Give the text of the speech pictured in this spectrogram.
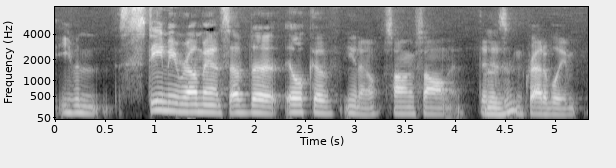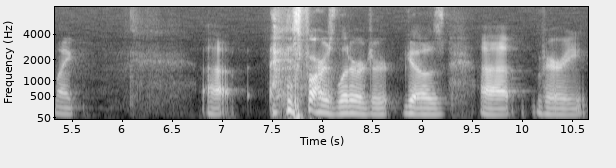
even steamy romance of the ilk of you know Song of Solomon that is incredibly like, uh, as far as literature goes, uh, very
